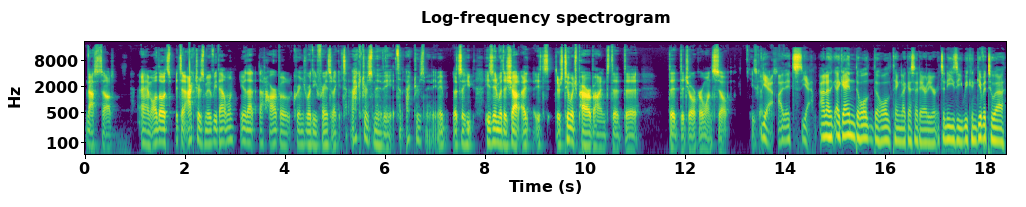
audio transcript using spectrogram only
Not at all. Um, although it's it's an actor's movie, that one. You know that that horrible cringeworthy phrase. Like it's an actor's movie. It's an actor's movie. Maybe let's say he he's in with a shot. I, it's there's too much power behind the the the, the Joker one, so he's gonna. Yeah. I- it's yeah, and I- again, the whole the whole thing, like I said earlier, it's an easy. We can give it to a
